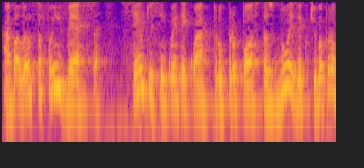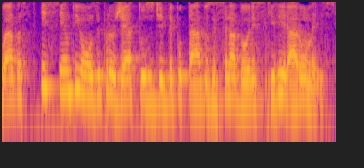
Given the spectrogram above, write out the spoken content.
a balança foi inversa. 154 propostas do Executivo aprovadas e 111 projetos de deputados e senadores que viraram leis.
